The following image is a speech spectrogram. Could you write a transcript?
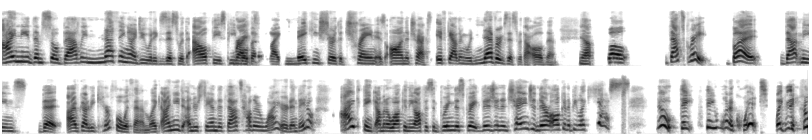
I need them so badly. Nothing I do would exist without these people Right. that are like making sure the train is on the tracks. IF Gathering would never exist without all of them. Yeah. Well, that's great. But that means that I've got to be careful with them. Like I need to understand that that's how they're wired. And they don't, I think I'm going to walk in the office and bring this great vision and change. And they're all going to be like, yes. No, they they want to quit. Like they're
